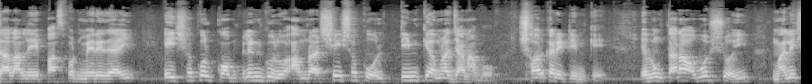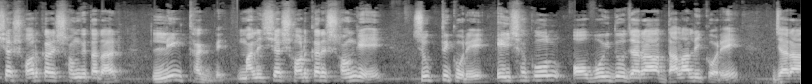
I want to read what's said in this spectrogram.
দালালে পাসপোর্ট মেরে দেয়। এই সকল কমপ্লেনগুলো আমরা, সেই সকল টিমকে আমরা জানাব, সরকারি টিমকে এবং তারা অবশ্যই মালয়েশিয়া সরকারের সঙ্গে তারা লিঙ্ক থাকবে। মালয়েশিয়া সরকারের সঙ্গে চুক্তি করে এই সকল অবৈধ যারা দালালি করে, যারা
